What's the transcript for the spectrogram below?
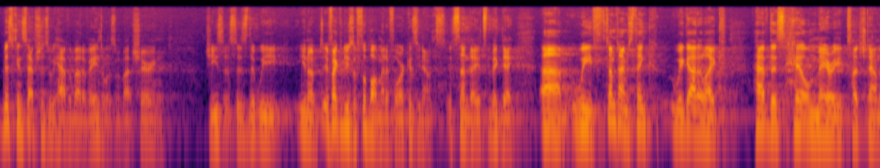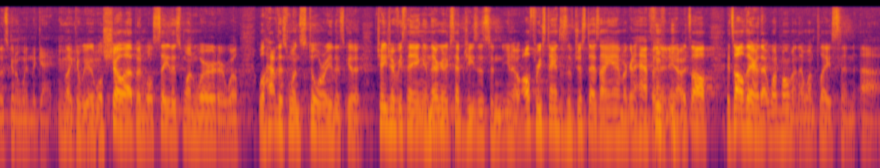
misconceptions we have about evangelism, about sharing Jesus is that we, you know, if I could use a football metaphor, because, you know, it's, it's, Sunday, it's the big day, um, we sometimes think we got to like have this Hail Mary touchdown that's going to win the game. Mm-hmm. Like we, will show up and we'll say this one word or we'll, we'll have this one story that's going to change everything and they're going to accept Jesus and, you know, all three stanzas of Just As I Am are going to happen. And, you know, it's all, it's all there, that one moment, that one place. And uh,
